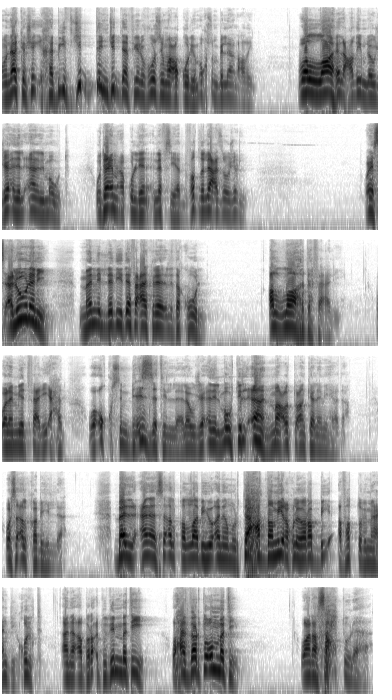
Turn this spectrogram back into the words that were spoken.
هناك شيء خبيث جدا جدا في نفوسهم وعقولهم أقسم بالله العظيم. والله العظيم لو جاءني الآن الموت ودائما أقول لنفسي هذا بفضل الله عز وجل. ويسألونني من الذي دفعك لتقول الله دفع لي ولم يدفع لي أحد. وأقسم بعزة الله لو جاءني الموت الآن ما عدت عن كلامي هذا وسألقى به الله. بل أنا سألقى الله به وأنا مرتاح الضمير أقول يا ربي أفضت بما عندي. قلت أنا أبرأت ذمتي وحذرت أمتي ونصحت لها.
